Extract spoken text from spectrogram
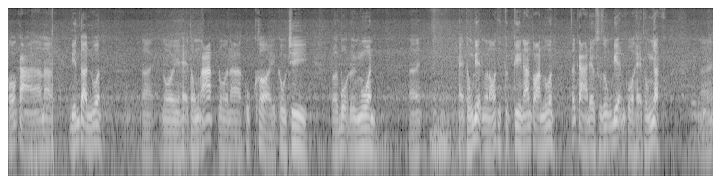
có cả là biến tần luôn Đấy. rồi hệ thống át rồi là cục khởi cầu trì rồi bộ đội nguồn Đấy hệ thống điện của nó thì cực kỳ là an toàn luôn. Tất cả đều sử dụng điện của hệ thống Nhật. Đấy.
